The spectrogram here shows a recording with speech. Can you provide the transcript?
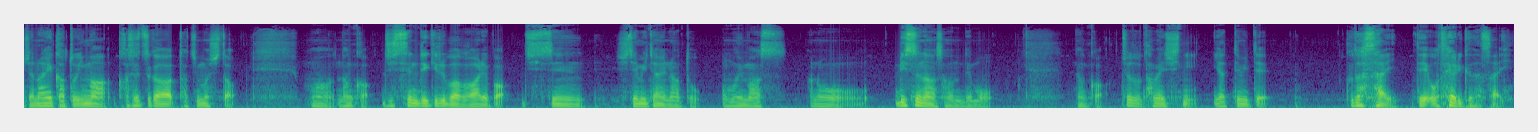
じゃないかと今仮説が立ちましたまあなんか実践できる場があれば実践してみたいなと思いますあのリスナーさんでもなんかちょっと試しにやってみてください。でお便りください。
